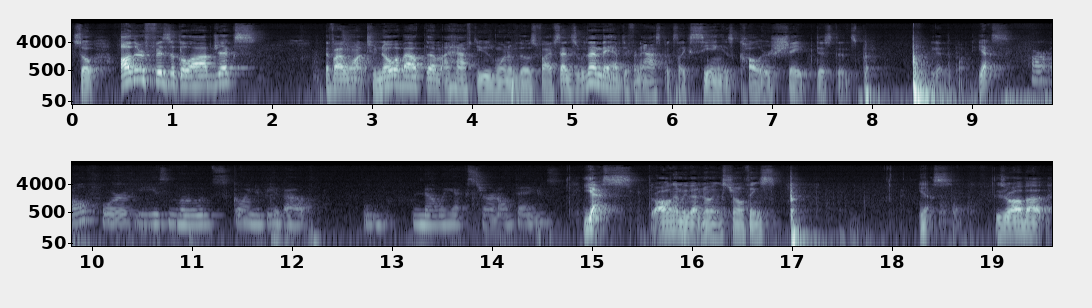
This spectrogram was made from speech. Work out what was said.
So, other physical objects, if I want to know about them, I have to use one of those five senses. But then they have different aspects, like seeing is color, shape, distance. But you get the point. Yes? Are all four of these modes going to be about knowing external things? Yes. They're all going to be about knowing external things. Yes. These are all about,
